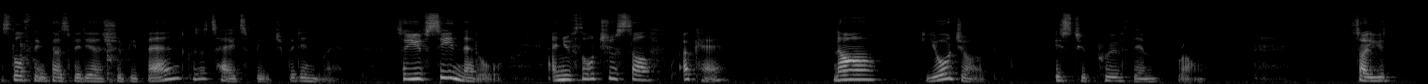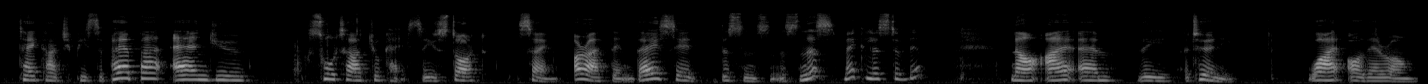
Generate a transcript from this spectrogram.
I still think those videos should be banned because it's hate speech, but anyway. So you've seen that all and you've thought to yourself, okay, now your job is to prove them wrong. So you take out your piece of paper and you sort out your case. So you start saying, all right then, they said this and this and this and this, make a list of them. Now I am the attorney. Why are they wrong?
